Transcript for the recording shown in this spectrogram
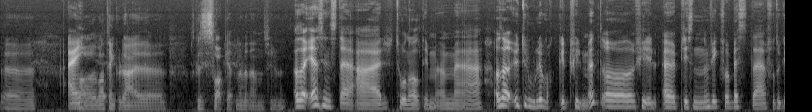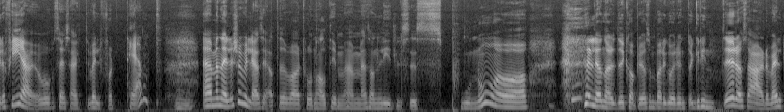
Uh, hva, hva tenker du er skal jeg si, svakhetene ved den filmen? Altså, jeg syns det er to og en halv time med Altså, utrolig vakkert filmet, og film, eh, prisen den fikk for beste fotografi, er jo selvsagt velfortjent. Eh, men ellers så vil jeg si at det var to og en halv time med sånn lidelsesporno, og Leonardo DiCaprio som bare går rundt og grynter, og så er det vel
